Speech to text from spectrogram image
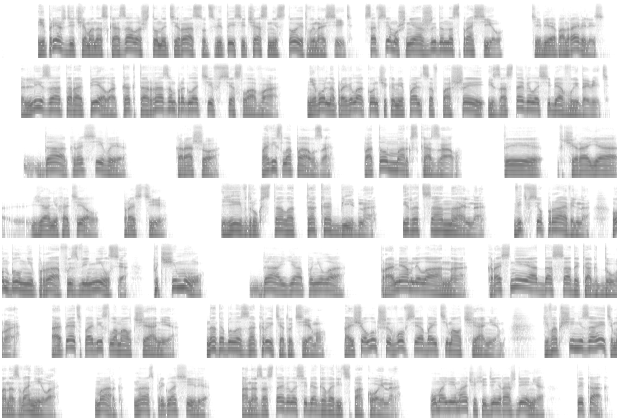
И прежде чем она сказала, что на террасу цветы сейчас не стоит выносить, совсем уж неожиданно спросил. «Тебе понравились?» Лиза оторопела, как-то разом проглотив все слова. Невольно провела кончиками пальцев по шее и заставила себя выдавить. «Да, красивые». «Хорошо». Повисла пауза. Потом Марк сказал. «Ты... Вчера я... Я не хотел. Прости». Ей вдруг стало так обидно. Иррационально. Ведь все правильно. Он был неправ, извинился. Почему? Да, я поняла. Промямлила она, краснея от досады, как дура. Опять повисло молчание. Надо было закрыть эту тему, а еще лучше вовсе обойти молчанием. И вообще не за этим она звонила. «Марк, нас пригласили». Она заставила себя говорить спокойно. «У моей мачехи день рождения. Ты как?»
